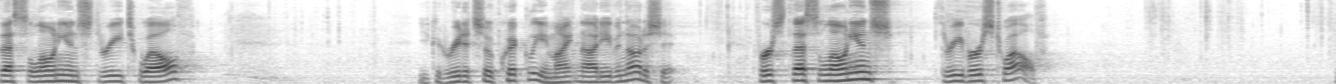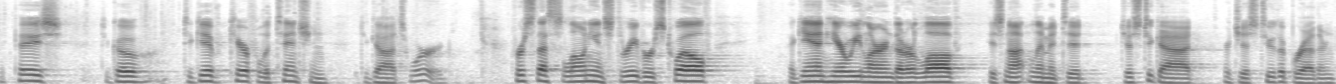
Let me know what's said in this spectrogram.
Thessalonians 3:12. You could read it so quickly you might not even notice it. 1 Thessalonians 3 verse 12. It pays to go to give careful attention to God's word. 1 Thessalonians 3 verse 12. Again, here we learn that our love is not limited just to God, or just to the brethren,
